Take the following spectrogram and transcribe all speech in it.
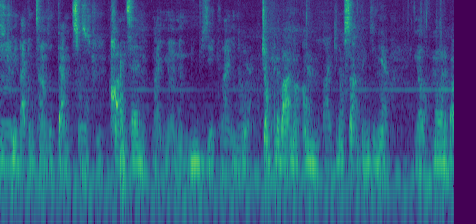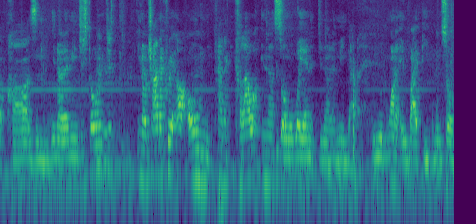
You know what I mean? Like in terms of dance or content, like you know what I mean music, like you know Yeah. jumping about on, on like you know certain things. You know, Yeah. you know knowing about cars and you know what I mean. Just going just you know trying to create our own kind of clout in a sort of way and you know what I mean? That we would want to invite people and so.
